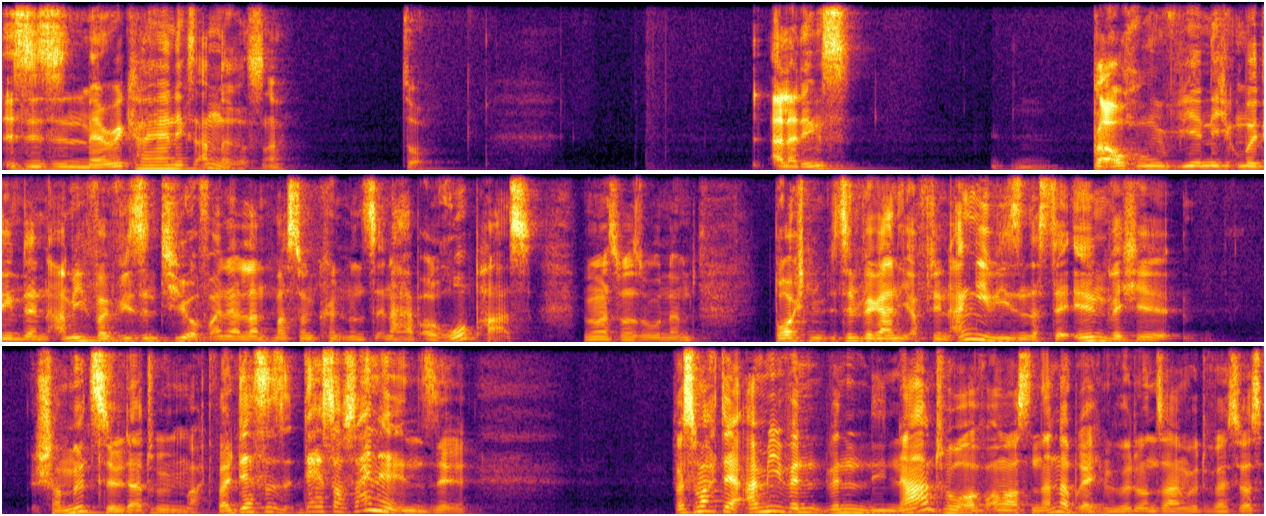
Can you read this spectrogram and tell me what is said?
es ist in Amerika ja nichts anderes, ne? So. Allerdings brauchen wir nicht unbedingt einen Ami, weil wir sind hier auf einer Landmasse und könnten uns innerhalb Europas, wenn man es mal so nimmt, bräuchten, sind wir gar nicht auf den angewiesen, dass der irgendwelche Scharmützel da drüben macht, weil das ist, der ist auf seiner Insel. Was macht der Ami, wenn, wenn die NATO auf einmal auseinanderbrechen würde und sagen würde, weißt du was,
